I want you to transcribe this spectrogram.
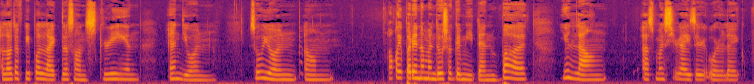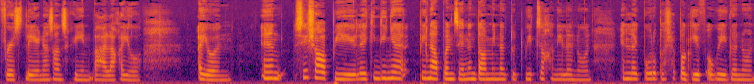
A lot of people like the sunscreen. And yun. So, yun, um, okay pa rin naman daw siya gamitin. But, yun lang, as moisturizer or like first layer ng sunscreen, bahala kayo. Ayun. And si Shopee, like, hindi niya pinapansin. Ang dami nagtutweet sa kanila noon. And like, puro pa siya pag-giveaway, ganun.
